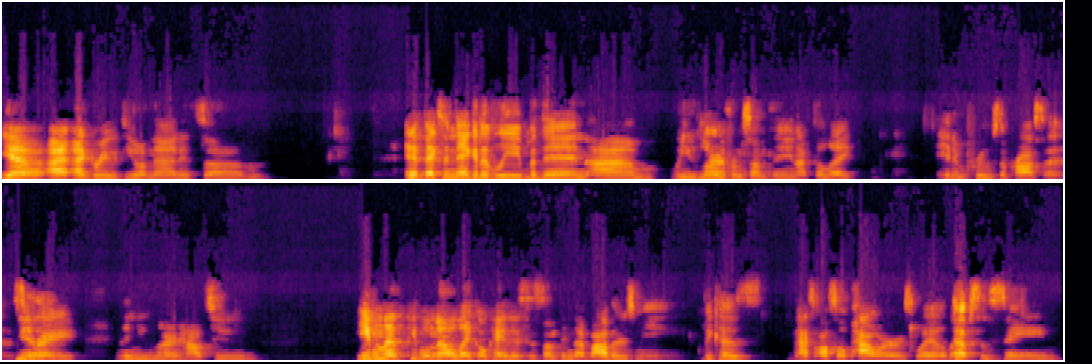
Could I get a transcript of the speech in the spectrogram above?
Yeah, I, I agree with you on that. It's um it affects it negatively, but Mhm. then um when you learn from something, I feel like it improves the process. Yeah. Right. And then you learn how to even let people know, like, okay, this is something that bothers me because that's also power as well. Like Absolutely. saying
